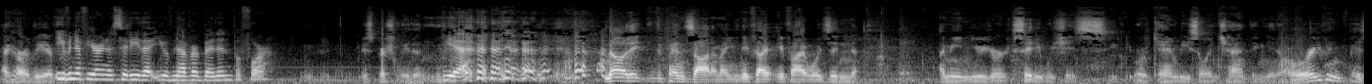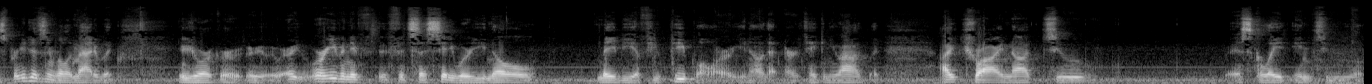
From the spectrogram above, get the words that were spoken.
I hardly ever Even if you're in a city that you've never been in before? especially then Yeah. no it depends on I mean if I if I was in I mean New York City which is or can be so enchanting you know or even Pittsburgh it doesn't really matter but New York or or, or even if, if it's a city where you know maybe a few people or you know that are taking you out but I try not to escalate into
